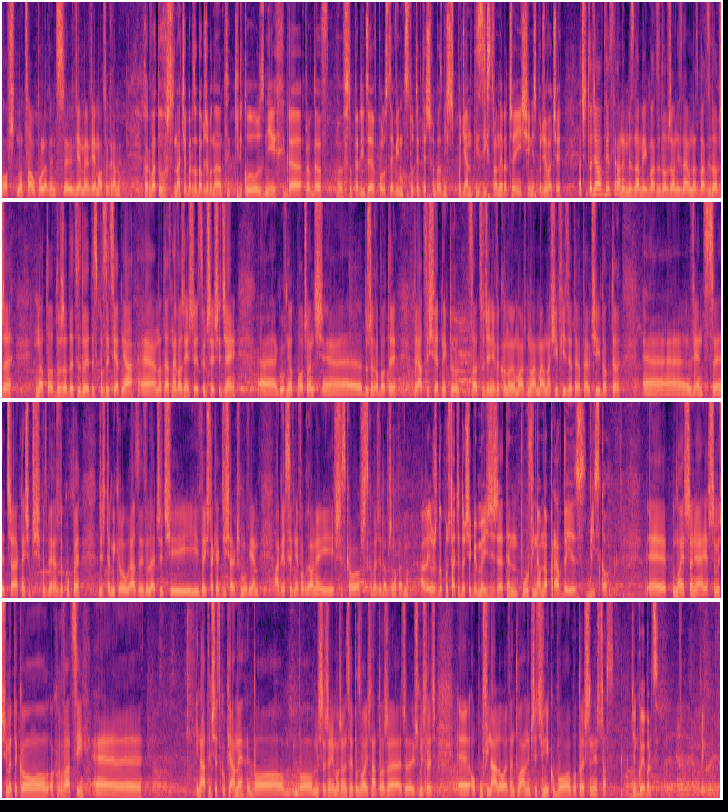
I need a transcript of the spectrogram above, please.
o no, całą pulę, więc e, wiemy, wiemy o co gramy. Chorwatów znacie bardzo dobrze, bo nawet kilku z nich gra prawda, w, w Superlidze w Polsce, więc tutaj też chyba z niespodzianki z ich strony raczej się nie spodziewacie. Znaczy to działa w dwie strony. My znamy ich bardzo dobrze, oni znają nas bardzo dobrze. No to dużo decyduje dyspozycja dnia. E, no teraz najważniejszy jest jutrzejszy dzień. E, głównie odpocząć. E, dużo roboty, pracy świetnej, którą co, codziennie wykonują ma- ma- mają nasi fizjoterapeuci i doktor. E, więc e, trzeba jak najszybciej się pozbierać do kupy, gdzieś te mikrourazy wyleczyć i wyjść tak jak dzisiaj, jak już mówiłem, agresywnie w obronie i wszystko, wszystko będzie dobrze na pewno. Ale już dopuszczacie do siebie myśl, że ten półfinał naprawdę jest blisko. No jeszcze nie, jeszcze myślimy tylko o, Chorwacji i na tym się skupiamy, bo, bo myślę, że nie możemy sobie pozwolić na to, że, że już myśleć e, o półfinale, o ewentualnym przeciwniku, bo, bo to jeszcze nie jest czas. Dziękuję bardzo. Dziękuję.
